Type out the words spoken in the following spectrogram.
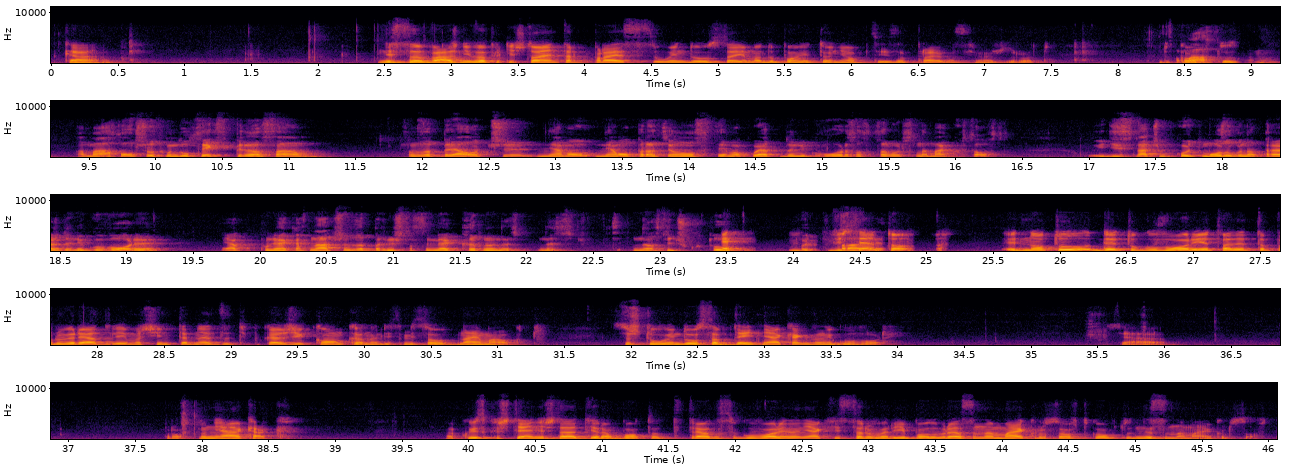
така, не са важни. Въпреки, че Enterprise Windows има допълнителни опции за privacy, между другото. Доколкото знам. Ама аз общо от Windows XP насам съм забрал, че няма, няма операционна система, която да ни говори с сървърите на Microsoft. Единствен начин, който може да го направиш да ни говори, е ако по някакъв начин забраниш на самия кърнел на, на, на всичкото, е, което прави. То, едното, дето говори, е това дето проверява дали имаш интернет, да ти покаже иконка, нали, смисъл най-малкото. Също Windows Update няма как да не говори. Сега... Просто няма как ако искаш тези неща да ти работят, трябва да се говори на някакви сървъри по-добре да са на Microsoft, колкото не са на Microsoft.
